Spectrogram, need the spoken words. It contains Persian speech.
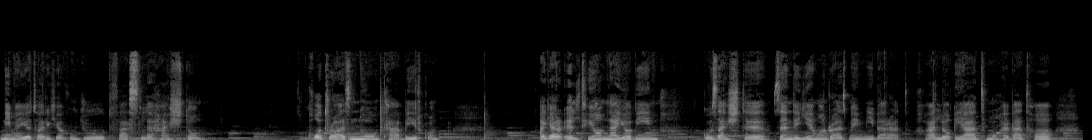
نیمه تاریک وجود فصل هشتم. خود را از نو تعبیر کن. اگر التیام نیابیم گذشته زندگیمان را از بین می‌برد. خلاقیت محبت ها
